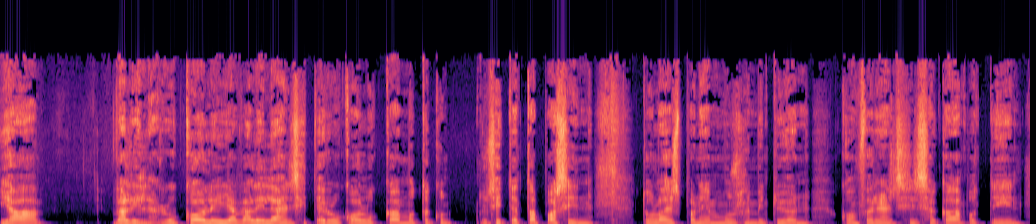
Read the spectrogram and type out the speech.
Ja välillä rukoilin ja välillä en sitten rukoillutkaan, mutta kun sitten tapasin tuolla Espanjan muslimityön konferenssissa kaapot, niin –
